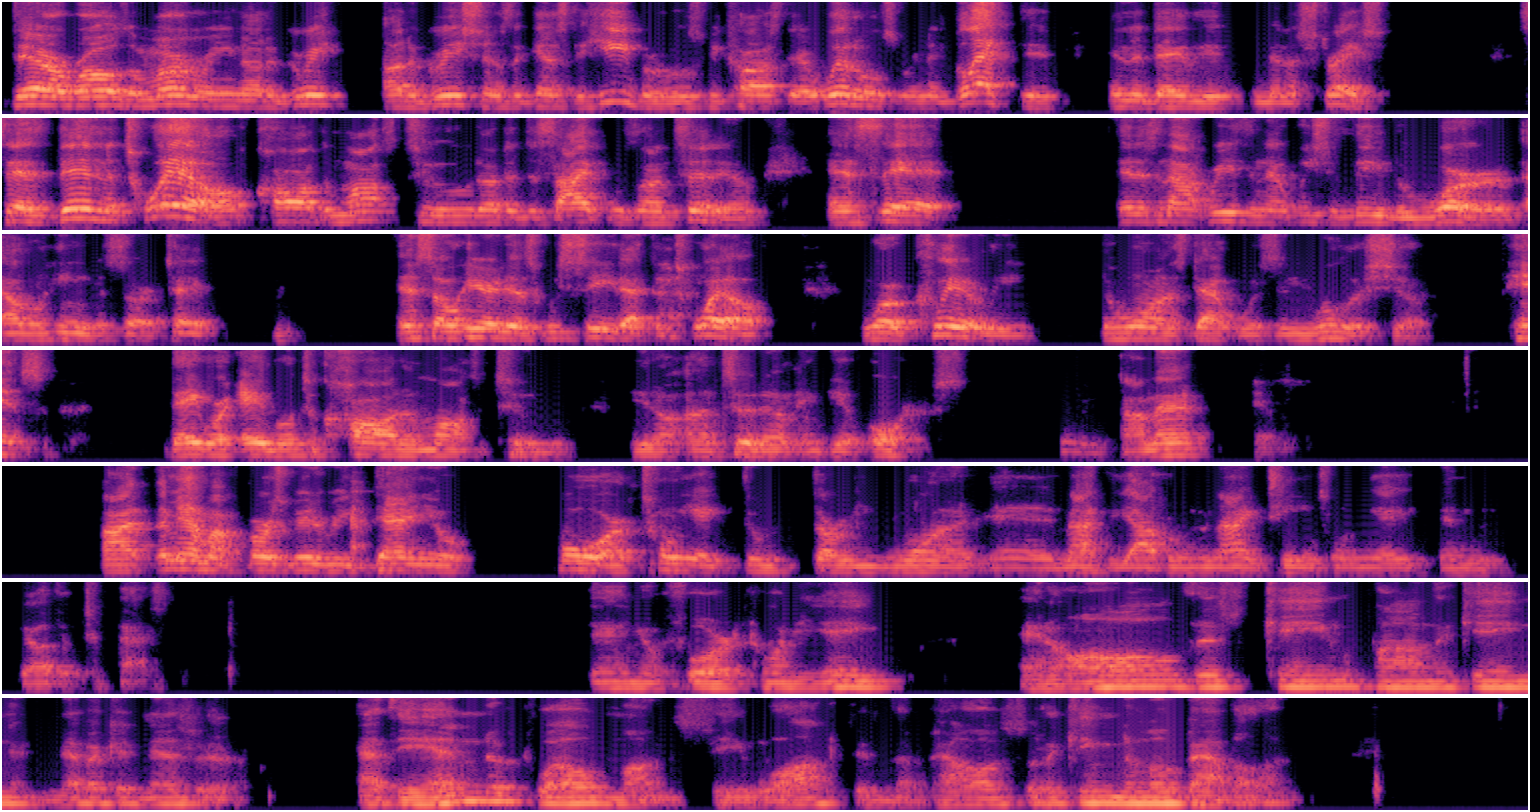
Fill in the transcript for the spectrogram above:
there arose a murmuring of the Greek of the Grecians against the Hebrews because their widows were neglected in the daily administration. It says, Then the 12 called the multitude of the disciples unto them and said, It is not reason that we should leave the word of Elohim to serve table. And so here it is. We see that the 12 were clearly the ones that was in rulership. Hence, they were able to call the multitude, you know, unto them and give orders. Amen. Yeah. All right, let me have my first reader read Daniel 4, 28 through 31 and Matthew 19, 28 and the other two passages. Daniel 4, 28. And all this came upon the king Nebuchadnezzar at the end of 12 months, he walked in the palace of the kingdom of Babylon.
